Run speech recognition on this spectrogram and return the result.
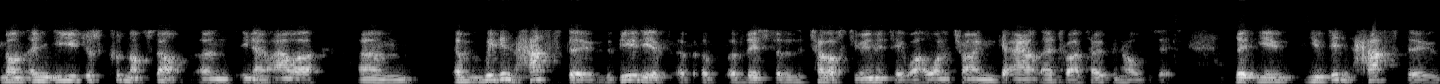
non. And you just could not stop. And you know our um, and we didn't have to. The beauty of, of, of, this for the Telos community, what I want to try and get out there to our token holders is that you you didn't have to.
